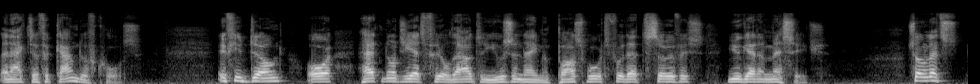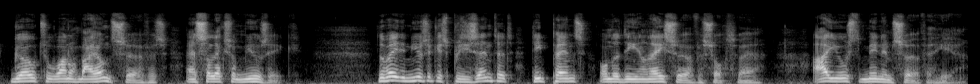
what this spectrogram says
an active account of course. If you don't or had not yet filled out the username and password for that service you get a message. So let's go to one of my own servers and select some music. The way the music is presented depends on the DLNA server software. I used Minim server here.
